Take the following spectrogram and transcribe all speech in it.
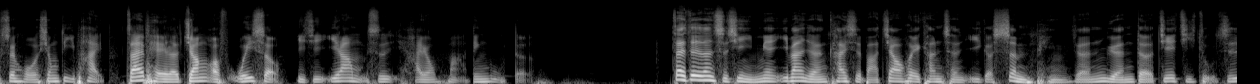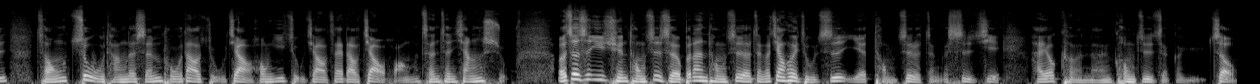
生活兄弟派栽培了 John of Wessel 以及伊拉姆斯，还有马丁伍德。在这段时期里面，一般人开始把教会看成一个圣品人员的阶级组织，从驻堂的神仆到主教、红衣主教，再到教皇，层层相属。而这是一群统治者，不但统治了整个教会组织，也统治了整个世界，还有可能控制整个宇宙。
